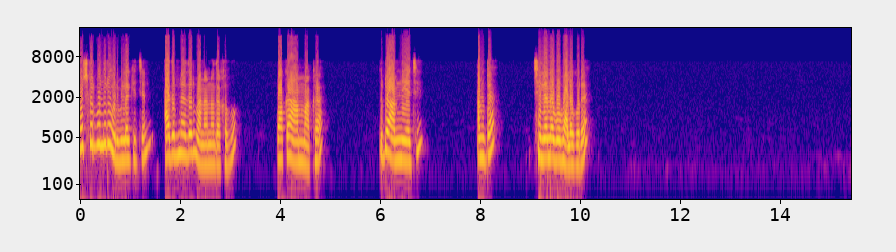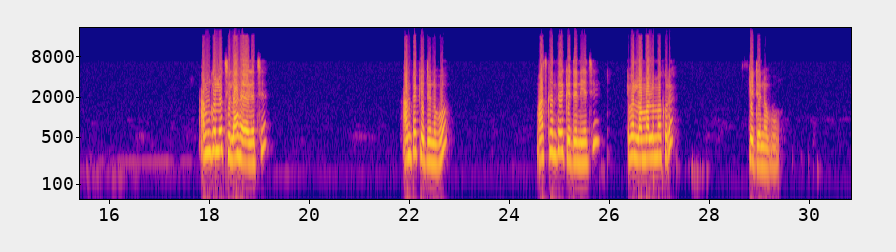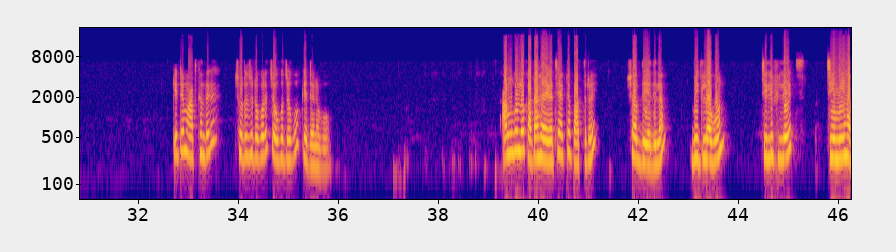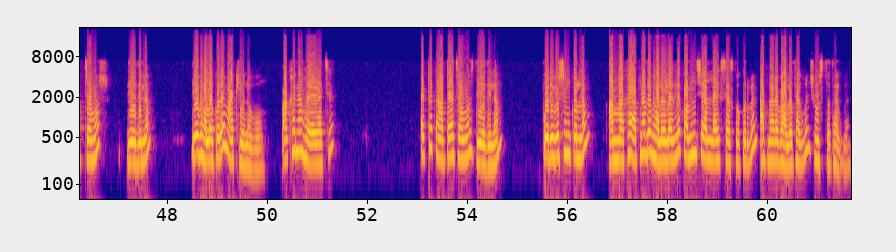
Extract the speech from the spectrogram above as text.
নমস্কার বন্ধুরা, উর্মিলা কিচেন। আজ আপনাদের বানানো দেখাবো। পাকা আম মাখা। দুটো আম নিয়েছি। আমটা ছিলে নেব ভালো করে। আমগুলো ছেলা হয়ে গেছে। আমটা কেটে নেব। মাঝখান থেকে কেটে নিয়েছি। এবার লম্বা লম্বা করে কেটে নেব। কেটে মাঝখান থেকে ছোট ছোট করে চৌকো চৌকো কেটে নেব। আমগুলো কাটা হয়ে গেছে একটা পাত্রয় সব দিয়ে দিলাম। বিট লবণ, চিলি ফ্লেক্স, চিনি হাফ চামচ দিয়ে দিলাম। দিয়ে ভালো করে মাখিয়ে নেব। মাখানো হয়ে গেছে। একটা কাঁটা চামচ দিয়ে দিলাম। পরিবেশন করলাম। আম মাখা আপনাদের ভালো লাগলে কমেন্ট শেয়ার লাইক সাবস্ক্রাইব করবেন। আপনারা ভালো থাকবেন, সুস্থ থাকবেন।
